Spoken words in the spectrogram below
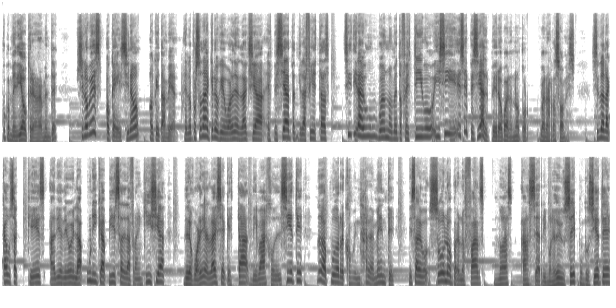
poco mediocre realmente. Si lo ves, ok. Si no, ok también. En lo personal creo que la Galaxia especial de las fiestas sí tiene algún buen momento festivo y sí es especial, pero bueno, no por buenas razones. Siendo la causa que es a día de hoy la única pieza de la franquicia de los Guardianes Galaxia que está debajo del 7, no la puedo recomendar realmente. Es algo solo para los fans más acérrimos. Les doy un 6.7.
